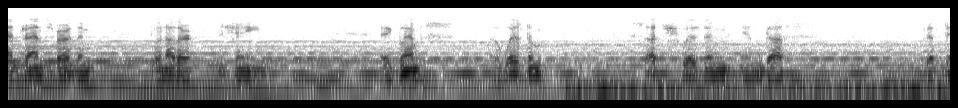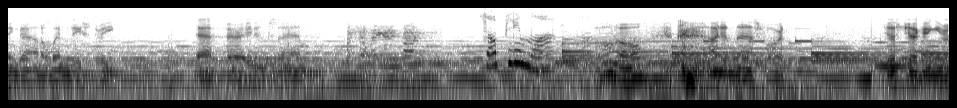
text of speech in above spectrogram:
and transferred them to another machine. A glimpse of wisdom, such wisdom in gusts, drifting down a windy street, half buried in sand. Samplez-moi. Oh no, I didn't ask for it. Just checking your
